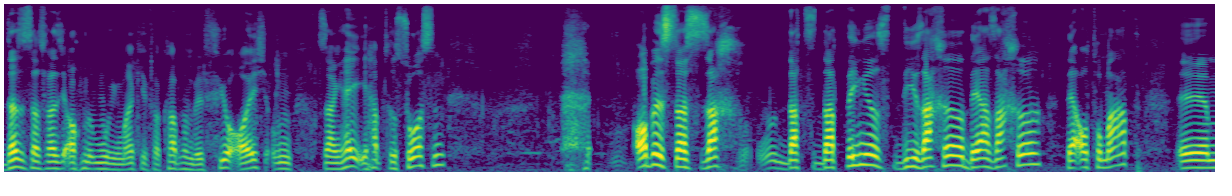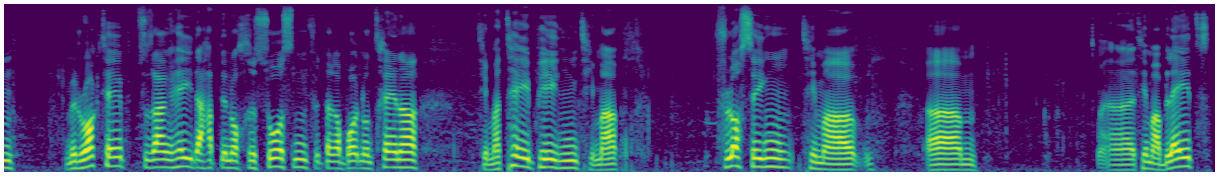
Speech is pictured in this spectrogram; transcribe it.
das ist das, was ich auch mit Moving Monkey verkörpern will für euch, um zu sagen, hey, ihr habt Ressourcen. Ob es das, Sach, das, das Ding ist, die Sache, der Sache, der Automat, ähm, mit Rocktape zu sagen, hey, da habt ihr noch Ressourcen für Therapeuten und Trainer. Thema Taping, Thema Flossing, Thema, ähm, äh, Thema Blades.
